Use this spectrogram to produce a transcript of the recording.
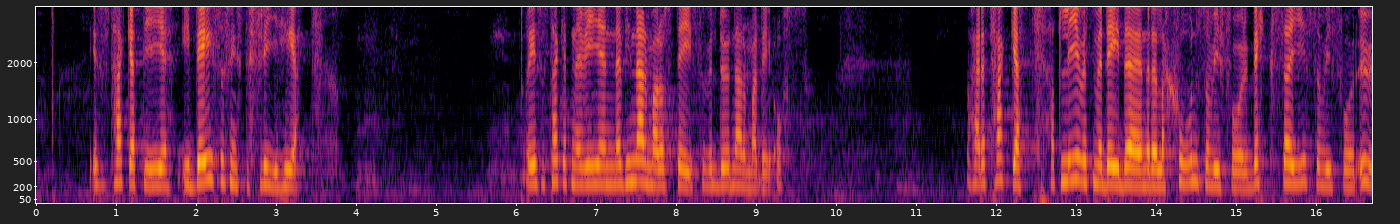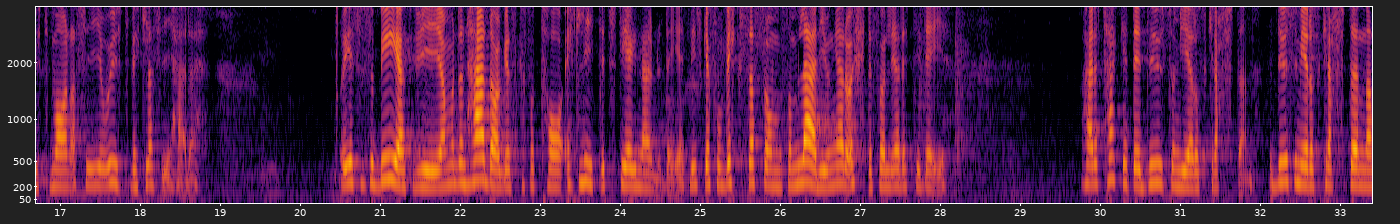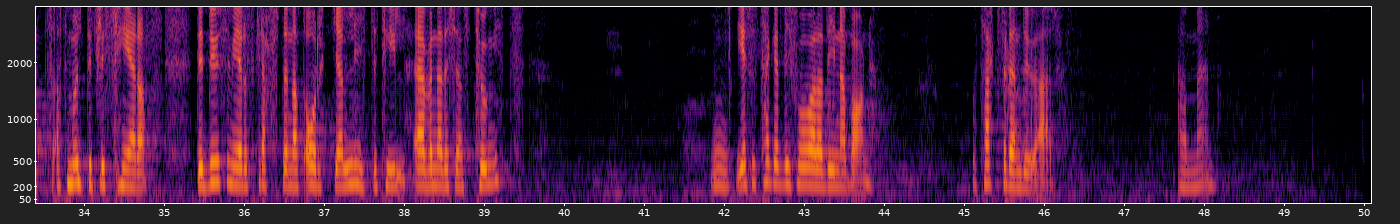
Jesus, tack att i, i dig så finns det frihet. Och Jesus, tack att när vi, när vi närmar oss dig så vill du närma dig oss. Och Herre, tack att, att livet med dig det är en relation som vi får växa i, som vi får utmanas i och utvecklas i, Herre. Och Jesus, så ber jag att vi ja, den här dagen ska få ta ett litet steg närmare dig, att vi ska få växa som, som lärjungar och efterföljare till dig. Och herre, tack att det är du som ger oss kraften. Det är du som ger oss kraften att, att multipliceras. Det är du som ger oss kraften att orka lite till, även när det känns tungt. Mm. Jesus, tack att vi får vara dina barn. Och tack för den du är. Amen.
